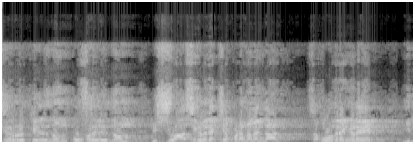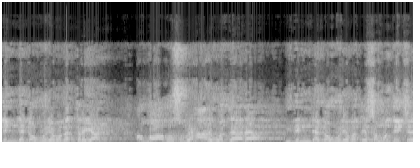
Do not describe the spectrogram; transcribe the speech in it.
ഷിർക്കിൽ നിന്നും കുഫറിൽ നിന്നും വിശ്വാസികൾ രക്ഷപ്പെടണമെന്നാണ്. സഹോദരങ്ങളെ ഇതിന്റെ ഗൗരവം എത്രയാണ്? അള്ളാഹു സുബ്രഹാനുവത്താല ഇതിന്റെ ഗൗരവത്തെ സംബന്ധിച്ച്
